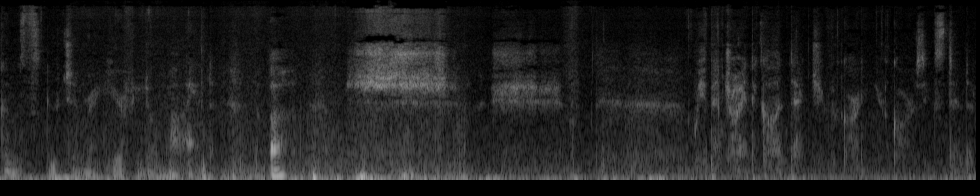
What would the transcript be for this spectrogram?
just gonna scooch in right here if you don't mind. Uh, shh, shh. We've been trying to contact you regarding your car's extended.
